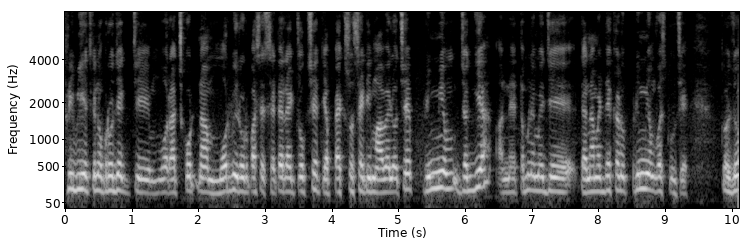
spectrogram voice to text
થ્રી બીએચકેનો પ્રોજેક્ટ જે રાજકોટના મોરબી રોડ પાસે સેટેલાઇટ ચોક છે, ત્યાં પેક સોસાયટીમાં આવેલો છે. પ્રીમિયમ જગ્યા અને તમને મેં જે ટેનામેન્ટ દેખાડ્યું પ્રીમિયમ વસ્તુ છે. તો જો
